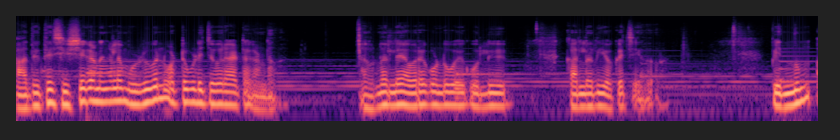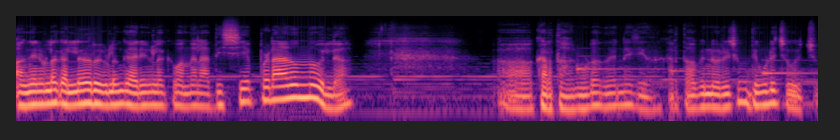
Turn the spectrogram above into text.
ആദ്യത്തെ ശിഷ്യഗണങ്ങളെ മുഴുവൻ വട്ടുപിടിച്ചവരായിട്ടാണ് കണ്ടത്. അതുകൊണ്ടല്ലേ അവരെ കൊണ്ടുപോയി കൊല്ലുകയും കല്ലെറിയുകയൊക്കെ ചെയ്തത്. പിന്നും അങ്ങനെയുള്ള കല്ലേറുകളും കാര്യങ്ങളൊക്കെ വന്നാൽ അതിശയപ്പെടാനൊന്നുമില്ല. കർത്താവിനോട് അത് തന്നെ ചെയ്തു. കർത്താവ് പിന്നെ ഒരു ചോദ്യം കൂടി ചോദിച്ചു.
